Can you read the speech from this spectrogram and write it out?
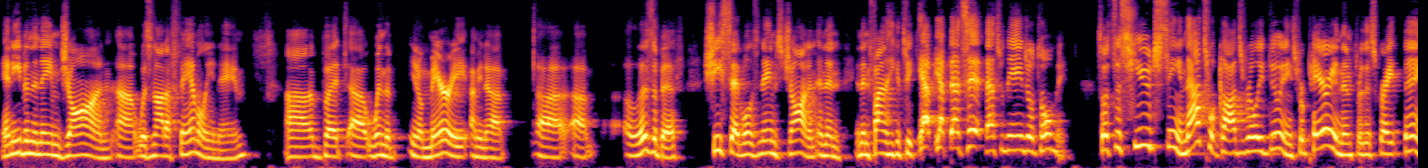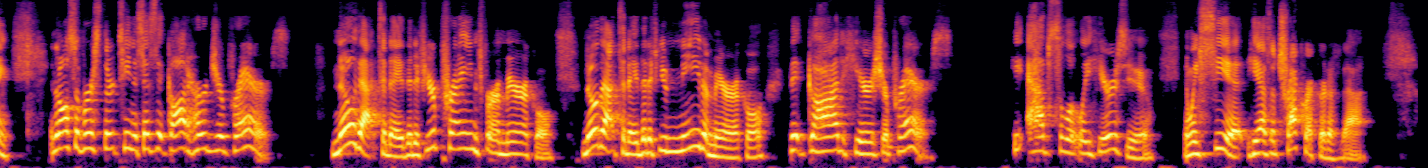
And even the name John uh, was not a family name. Uh, but uh, when the, you know, Mary, I mean, uh, uh, uh, Elizabeth, she said, well, his name's John. And, and, then, and then finally he can speak. Yep, yep, that's it. That's what the angel told me. So it's this huge scene. That's what God's really doing. He's preparing them for this great thing. And then also verse 13, it says that God heard your prayers. Know that today, that if you're praying for a miracle, know that today, that if you need a miracle, that God hears your prayers. He absolutely hears you. And we see it. He has a track record of that.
